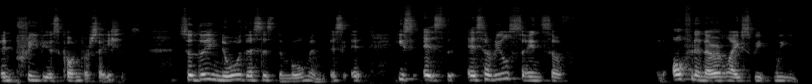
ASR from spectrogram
in previous conversations. So they know this is the moment. It's it, he's it's it's a real sense of often in our lives we we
